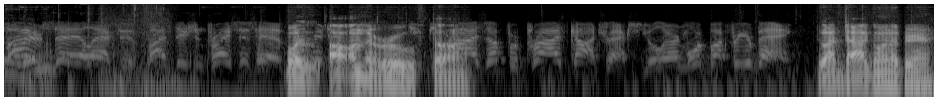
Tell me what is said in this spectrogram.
Fire sale active. Buy station prices have Boy, risen. all on the roof though. your eyes up for prize contracts. You'll earn more buck for your bang. Do I die going up here?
